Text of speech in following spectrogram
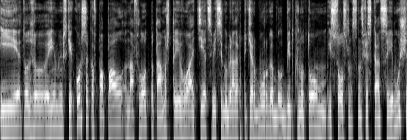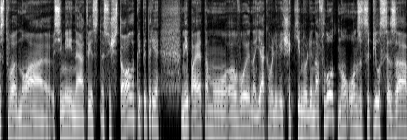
И тот же римский Корсаков попал на флот, потому что его отец, вице-губернатор Петербурга, был бит кнутом и сослан с конфискацией имущества, ну а семейная ответственность существовала при Петре, и поэтому э, воина Яковлевича кинули на флот, но он зацепился за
